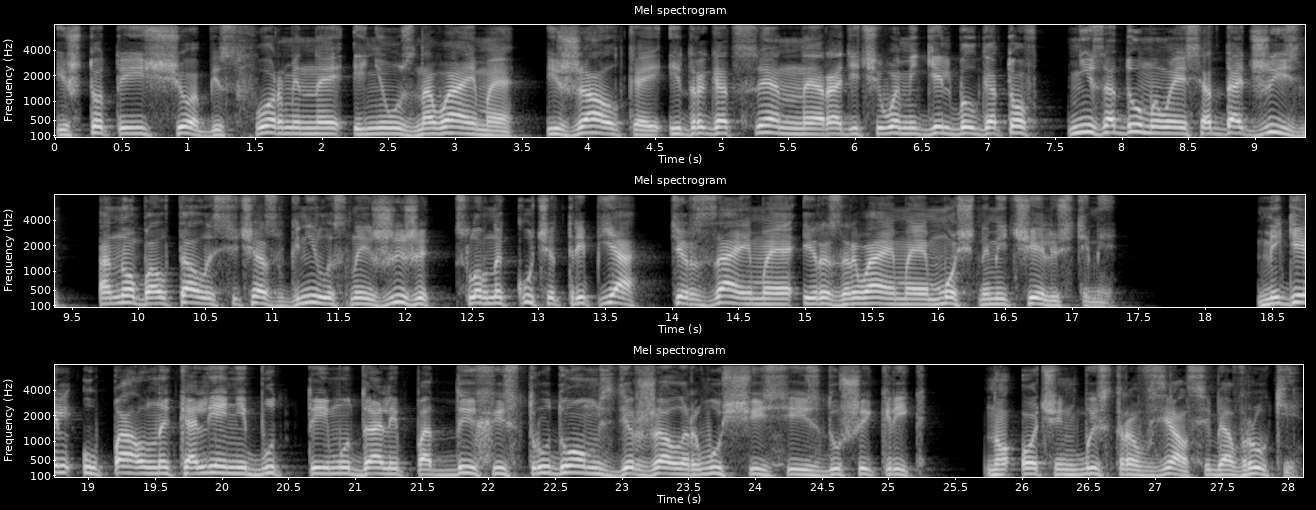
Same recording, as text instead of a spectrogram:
и что-то еще бесформенное и неузнаваемое, и жалкое, и драгоценное, ради чего Мигель был готов, не задумываясь, отдать жизнь. Оно болталось сейчас в гнилостной жиже, словно куча тряпья, терзаемая и разрываемая мощными челюстями. Мигель упал на колени, будто ему дали поддых, и с трудом сдержал рвущийся из души крик, но очень быстро взял себя в руки,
